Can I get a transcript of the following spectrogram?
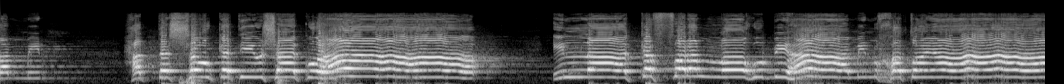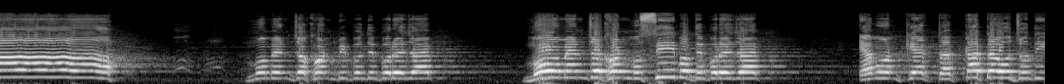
গাম্মিন, হাত্তা শাওকাতি ইউশাকুহা ইল্লা কাফফারাল্লাহু বিহা মিন খতায়া। মোমেন যখন বিপদে পড়ে যায়, মোমেন যখন মুসিবতে পড়ে যায় এমনকি একটা কাটাও যদি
